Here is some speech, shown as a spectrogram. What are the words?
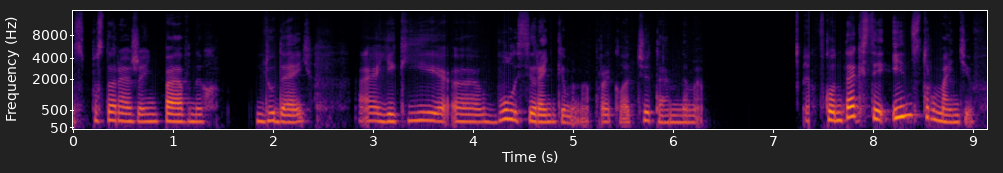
спостережень певних людей, які були сіренькими, наприклад, чи темними. В контексті інструментів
